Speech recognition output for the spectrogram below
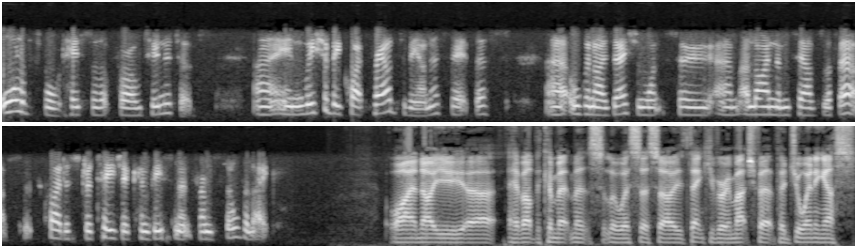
all of sport has to look for alternatives. Uh, and we should be quite proud, to be honest, that this uh, organisation wants to um, align themselves with us. It's quite a strategic investment from Silver Lake. Well, I know you uh, have other commitments, Louisa, so thank you very much for, for joining us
